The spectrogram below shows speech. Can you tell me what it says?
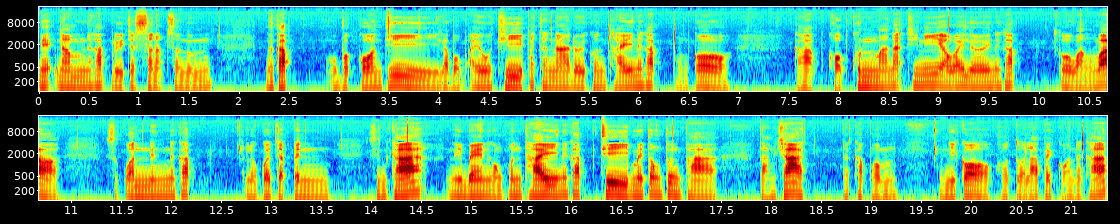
แนะนำนะครับ หรือจะสนับสนุนนะครับ อุปกรณ์ที่ระบบ IoT พัฒนาโดยคนไทยนะครับ ผมก็กราบขอบคุณมาณที่นี้เอาไว้เลยนะครับ ก็หวังว่าสักวันหนึ่งนะครับ เราก็จะเป็นสินค้าในแบรนด์ของคนไทยนะครับ ที่ไม่ต้องพึ่งพาต่างชาตินะครับผมวันนี้ก็ขอตัวลาไปก่อนนะครับ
